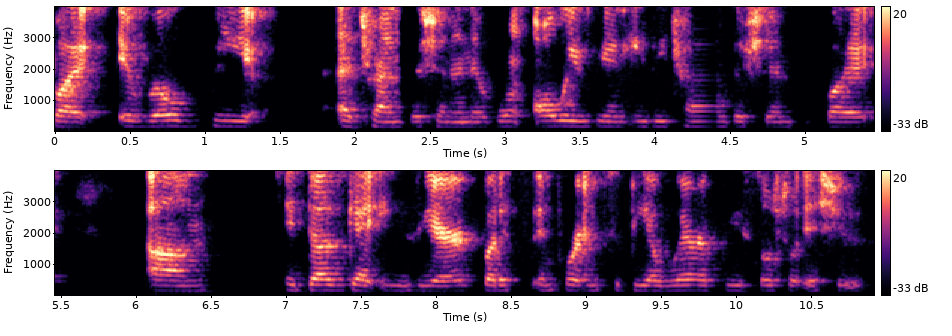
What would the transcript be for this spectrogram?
but it will be a transition, and it won't always be an easy transition, but um, it does get easier, but it's important to be aware of these social issues,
